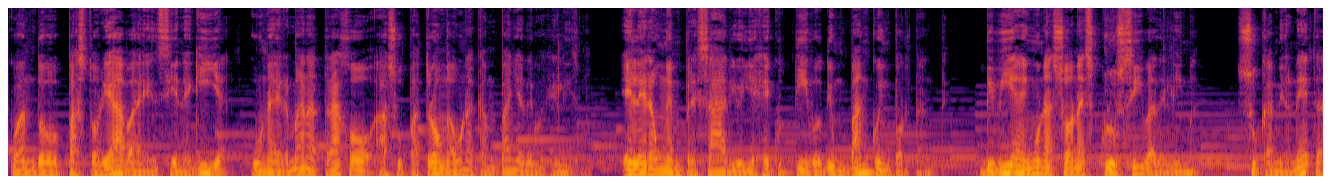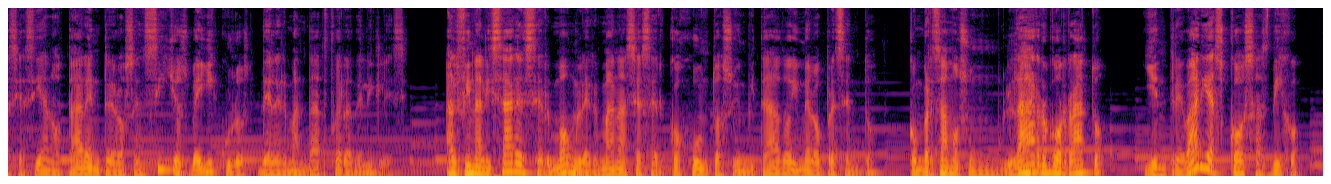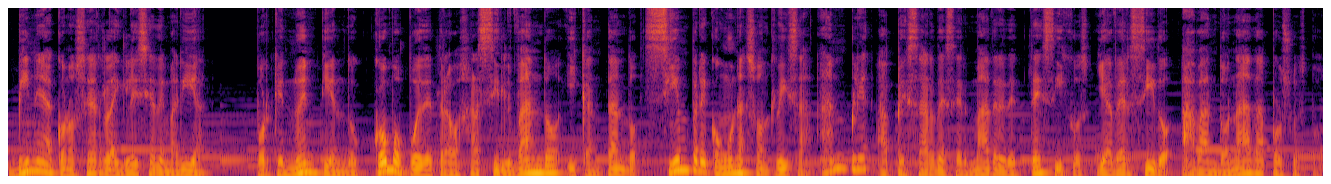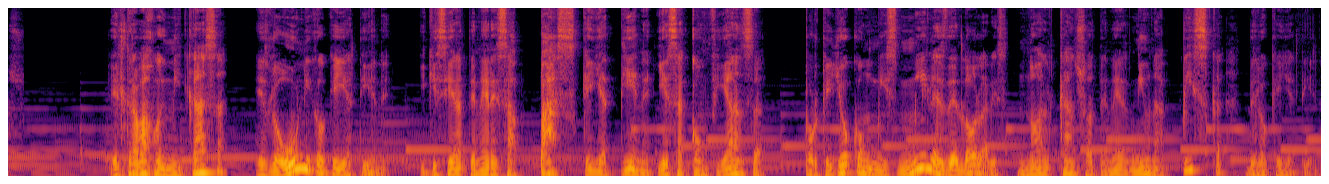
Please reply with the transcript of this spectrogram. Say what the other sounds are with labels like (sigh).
Cuando pastoreaba en Cieneguilla, una hermana trajo a su patrón a una campaña de evangelismo. Él era un empresario y ejecutivo de un banco importante. Vivía en una zona exclusiva de Lima. Su camioneta se hacía notar entre los sencillos vehículos de la hermandad fuera de la iglesia. Al finalizar el sermón, la hermana se acercó junto a su invitado y me lo presentó. Conversamos un largo rato y entre varias cosas dijo, vine a conocer la iglesia de María, porque no entiendo cómo puede trabajar silbando y cantando siempre con una sonrisa amplia a pesar de ser madre de tres hijos y haber sido abandonada por su esposo. El trabajo en mi casa es lo único que ella tiene y quisiera tener esa paz que ella tiene y esa confianza porque yo con mis miles de dólares no alcanzo a tener ni una pizca de lo que ella tiene.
